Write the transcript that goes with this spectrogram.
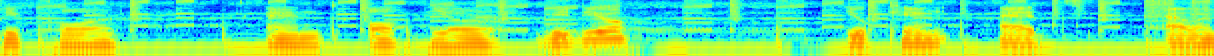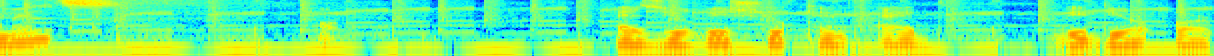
before end of your video. You can add elements. As you wish you can add video or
